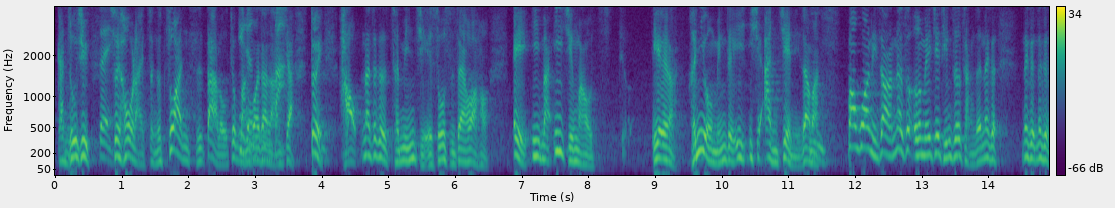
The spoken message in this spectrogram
赶出去。对，所以后来整个钻石大楼就忙怪在拿下。对，好，那这个陈明杰说实在话哈，哎，一嘛一警嘛，一个很有名的一一些案件，你知道吗？嗯、包括你知道那时候峨眉街停车场的那个。那个那个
